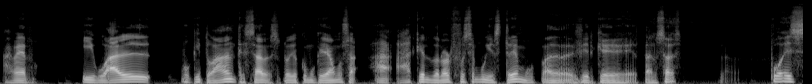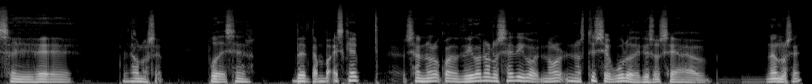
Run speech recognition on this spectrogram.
a ver, igual un poquito antes, ¿sabes? Rollo como que llegamos a, a- a que el dolor fuese muy extremo para decir que tal, ¿sabes? Pues eh, no lo sé. Puede ser. De tampo- es que, o sea, no, cuando te digo no lo sé, digo, no, no estoy seguro de que eso sea. No lo sé.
